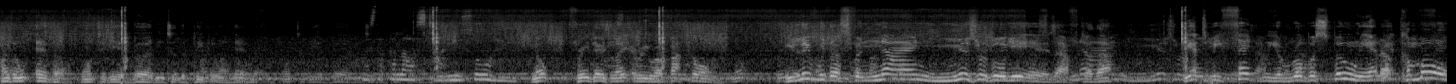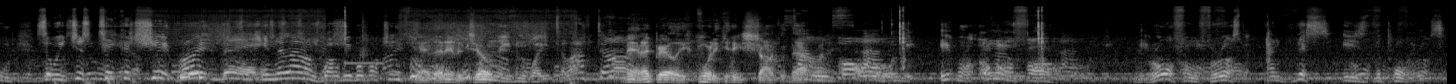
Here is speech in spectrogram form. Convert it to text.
I don't ever want to be a burden to the people I love. Was that the last time you saw him? Nope, three days later he were back home. He lived with us for nine miserable years after that. He had to be fed with a rubber spoon. He had a commode, so he'd just take a shit right there in the lounge while we were watching football. Yeah, that ain't a he joke. wouldn't even wait till half time. Man, I barely avoided getting shocked with that one. Oh, it, it was awful. It were awful for us, and this is the point.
